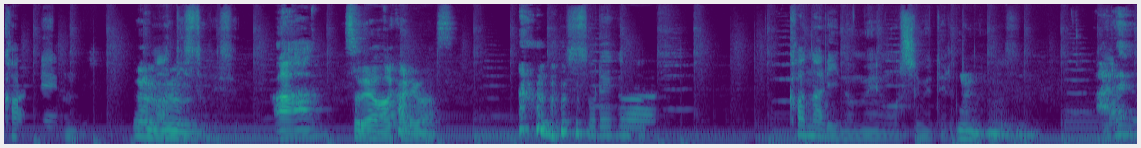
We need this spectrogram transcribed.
関連うんアーうんティストです。よ。ああそれはわかります。それがかなりの面を占めてるとうんうん思います。うんあれ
